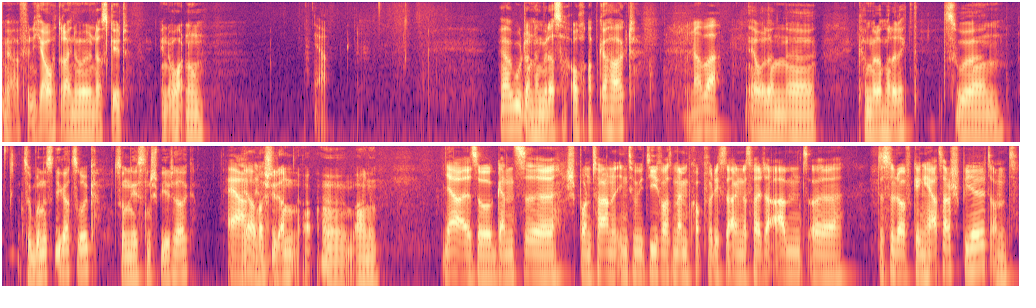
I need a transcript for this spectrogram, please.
Ja, finde ich auch 3-0, das geht in Ordnung. Ja. Ja gut, dann haben wir das auch abgehakt. Wunderbar. Ja, dann äh, können wir doch mal direkt zur, zur Bundesliga zurück, zum nächsten Spieltag. Ja, ja was steht an, äh, Arne? Ja, also ganz äh, spontan und intuitiv aus meinem Kopf würde ich sagen, dass heute Abend äh, Düsseldorf gegen Hertha spielt und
